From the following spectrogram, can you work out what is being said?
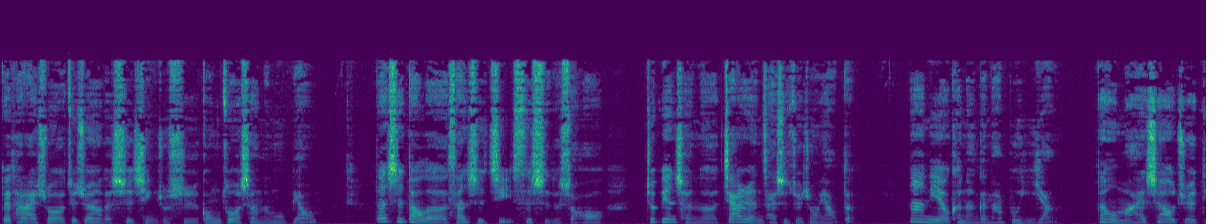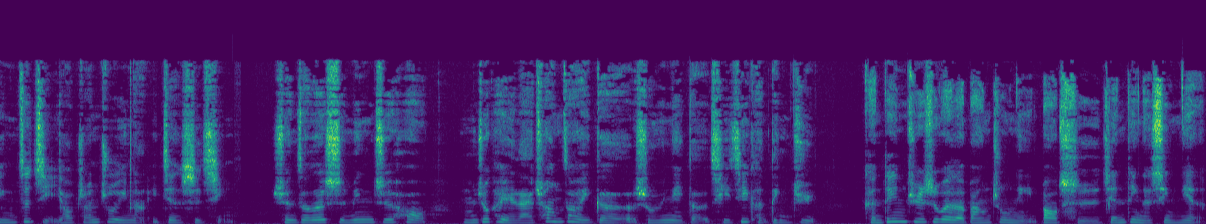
对他来说最重要的事情就是工作上的目标，但是到了三十几、四十的时候，就变成了家人才是最重要的。那你有可能跟他不一样，但我们还是要决定自己要专注于哪一件事情。选择了使命之后，我们就可以来创造一个属于你的奇迹肯定句。肯定句是为了帮助你保持坚定的信念。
